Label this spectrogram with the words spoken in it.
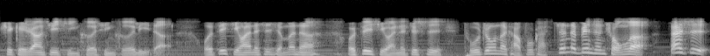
是可以让剧情合情合理的。我最喜欢的是什么呢？我最喜欢的就是图中的卡夫卡真的变成虫了，但是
